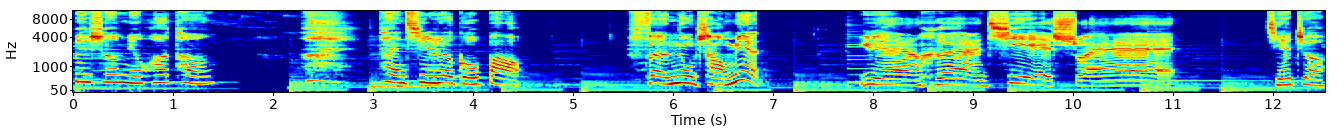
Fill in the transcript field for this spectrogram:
悲伤棉花糖，唉，叹气热狗堡，愤怒炒面，怨恨汽水。接着，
